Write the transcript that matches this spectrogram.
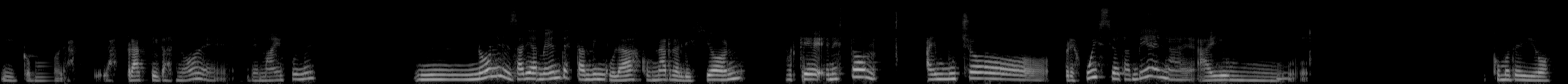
y como las, prácticas ¿no? de, de mindfulness, no necesariamente están vinculadas con una religión, porque en esto hay mucho prejuicio también, hay un, ¿cómo te digo?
